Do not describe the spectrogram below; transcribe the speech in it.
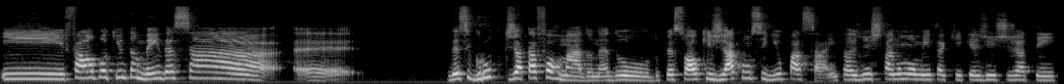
E falar um pouquinho também dessa. É, desse grupo que já está formado, né? Do, do pessoal que já conseguiu passar. Então a gente está num momento aqui que a gente já tem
